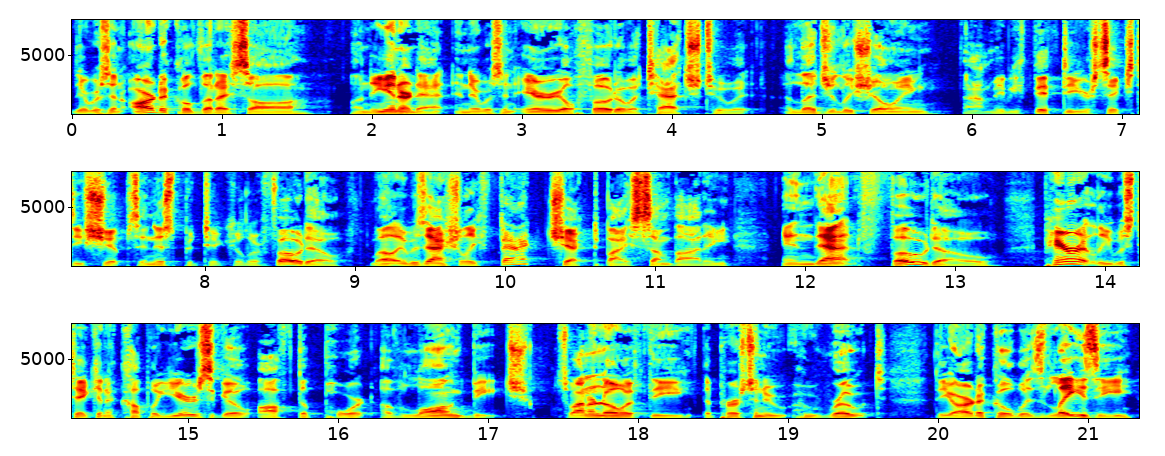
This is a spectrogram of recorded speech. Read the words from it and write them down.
There was an article that I saw on the internet, and there was an aerial photo attached to it, allegedly showing uh, maybe 50 or 60 ships in this particular photo. Well, it was actually fact checked by somebody, and that photo apparently was taken a couple years ago off the port of Long Beach. So I don't know if the, the person who, who wrote the article was lazy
